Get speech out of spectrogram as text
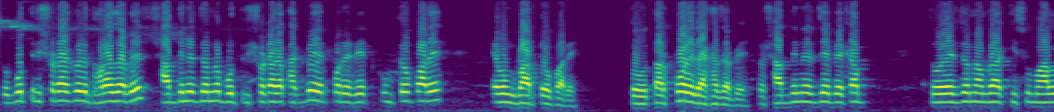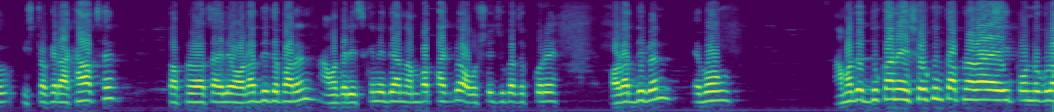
তো বত্রিশশো টাকা করে ধরা যাবে। সাত দিনের জন্য বত্রিশশো টাকা থাকবে। এরপরে রেট কমতেও পারে। এবং বাড়তেও পারে। তো তারপরে দেখা যাবে। তো সাত দিনের যে ব্যাকআপ তো এর জন্য আমরা কিছু মাল স্টকে রাখা আছে। তো আপনারা চাইলে অর্ডার দিতে পারেন। আমাদের স্ক্রিনে দেওয়া নাম্বার থাকবে, অবশ্যই যোগাযোগ করে অর্ডার দিবেন। এবং আমাদের দোকানে এসেও কিন্তু আপনারা এই পণ্যগুলো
